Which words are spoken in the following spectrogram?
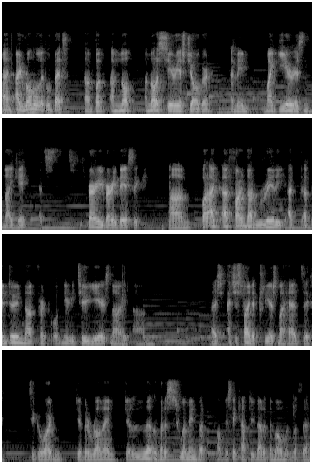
And I run a little bit, um, but I'm not I'm not a serious jogger. I mean, my gear isn't Nike. It's, it's very very basic. Um, but I I found that really I, I've been doing that for, for nearly two years now. Um, I, I just find it clears my head to to go out and do a bit of running, do a little bit of swimming, but obviously can't do that at the moment with the,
